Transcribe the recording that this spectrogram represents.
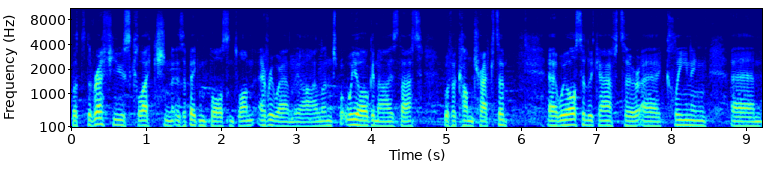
but the refuse collection is a big important one everywhere on the island, but we organise that with a contractor. Uh, we also look after uh, cleaning um,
